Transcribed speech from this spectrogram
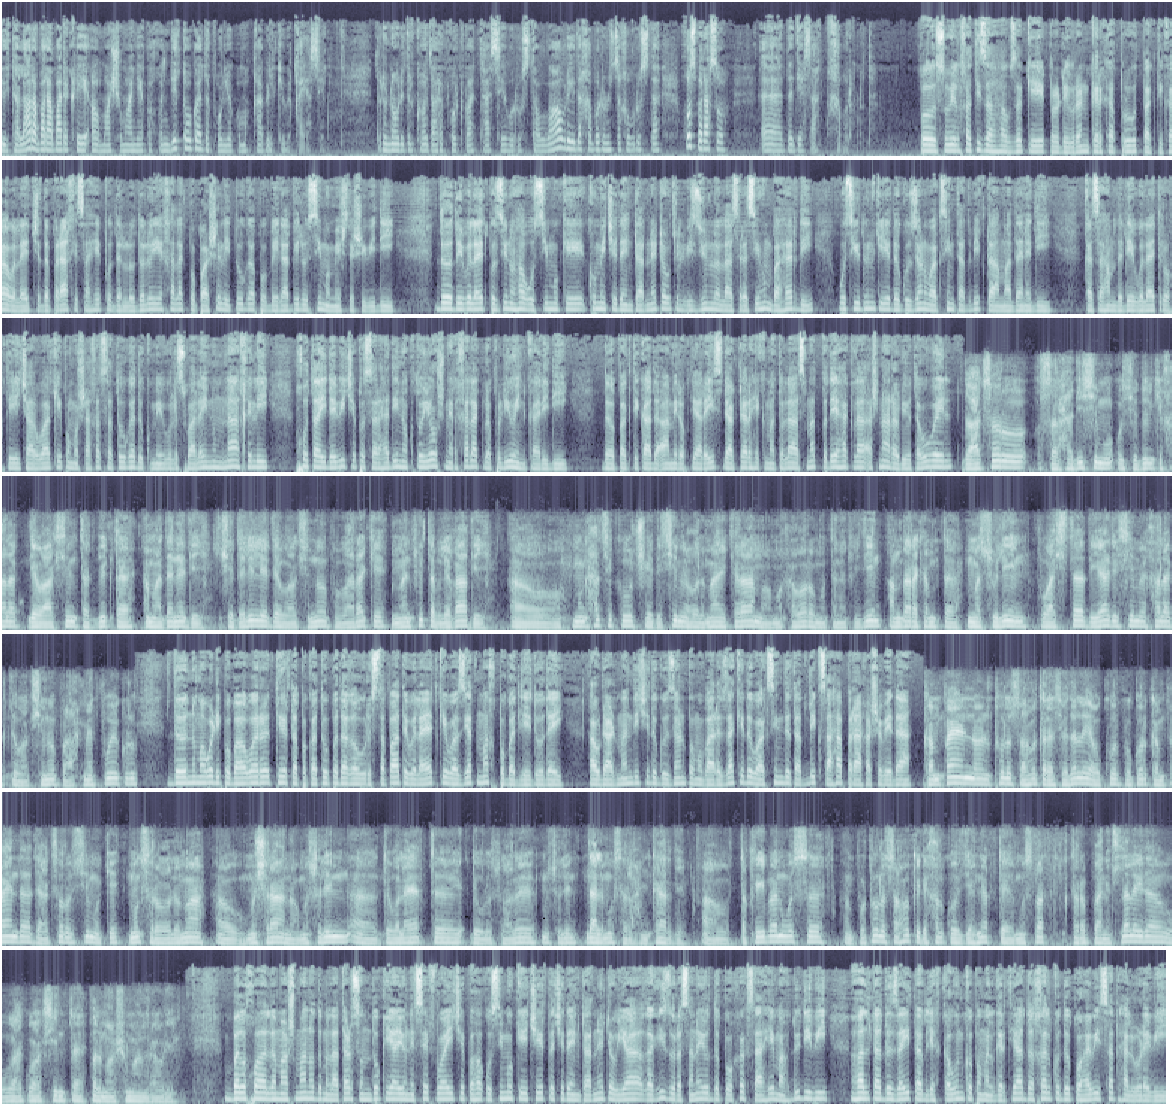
دوی ته لار برابر کړي او ماشومان یې په خوندي توګه د پولیو په مقابل کې وقایه شي تر نو لیدونکو دا رپورت به تاسو ورسته واوري د خبرونو څخه ورسته خو سپراسو د دې سات خبرونو ته په سویل ختیځه حوزه کې پر ډیورن کرښه پروت پکتیکا ولایت چې د پراخې ساحې په درلودلو یې خلک په پاشلې توګه په بیلابیلو سیمو میشته شوي دي د دې ولایت په ځینو هغو سیمو کې کومې چې د انټرنېټ او ټلویزیون له لاسرسي هم بهر دي، اوسېدونکي یې د ګوزڼ واکسین تطبیق ته اماده نه دي. که څه هم د دې ولایت روغتیايي چارواکي په مشخصه توګه د کومې ولسوالۍ نوم نه اخلي، خو تاییدوي چې په سرحدي نقطو یو شمېر خلک له پولیو انکاري دي. د پکتیکا د عامې روغتیا رئیس ډاکټر حکمت الله عصمت په دې هکله اشنا راډیو ته وویل، د اکثرو سرحدي سیمو اوسېدونکي خلک د واکسین تطبیق ته اماده نه دي چې دلیل یې د واکسینو په باره کې منفي تبلیغات دي او موږ هڅې کوو چې د سیمې علماء کرام او مخور او متنفذین همدا رقم د مسؤلین په واسطه د یادې سیمې خلک د واکسینو په اهمیت پوه کړو. د نوموړي په باور تېر ته په کتو په دغه وروسته پاتې ولایت کې وضعیت مخ په بدلېدو دی او ډاډمن دي چې د ګوزڼ په مبارزه کې د واکسین د تطبیق ساحه پراخه شوې ده. کمپاین ټولو ساحو ته رسېدلی او کور په کور کمپاین ده، د اکثرو سیمو کې موږ سره علما او مشران او مسؤلین د ولایت د ولسوالیو مسؤلین دا له موږ سره همکار دي او تقریبا اوس په ټولو ساحو کې د خلکو ذهنیت د مثبت طرف باندې تللی ده او واکسین ته خپل ماشومان راوړي. بلخوا له ماشومانو د ملاتړ صندوق یا یونیسف وایي چې په هغو سیمو کې چیرته چې د انټرنیټ او یا غږیزو رسنیو د پوښښ ساحې محدودې وي، هلته د ځایي تبلیغ کوونکو په ملګرتیا د خلکو د پوهاوي سطحه لوړوي.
